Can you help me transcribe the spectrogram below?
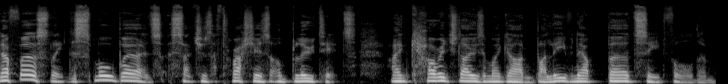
Now, firstly, the small birds such as thrushes or blue tits, I encourage those in my garden by leaving out bird seed for them,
